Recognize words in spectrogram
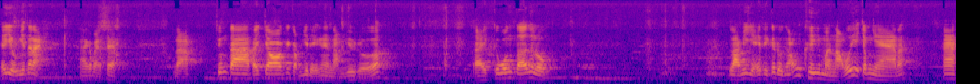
ví dụ như thế này. Hai các bạn xem. Là chúng ta phải cho cái cọng dây điện này nằm vô rửa. Đây cái quấn tới nó luôn. Làm như vậy thì cái đường ống khi mà nổi ở trong nhà đó ha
